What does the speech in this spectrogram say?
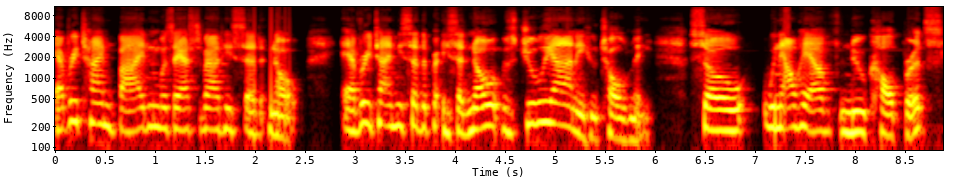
Every time Biden was asked about, it, he said no. Every time he said the he said no, it was Giuliani who told me. So we now have new culprits,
